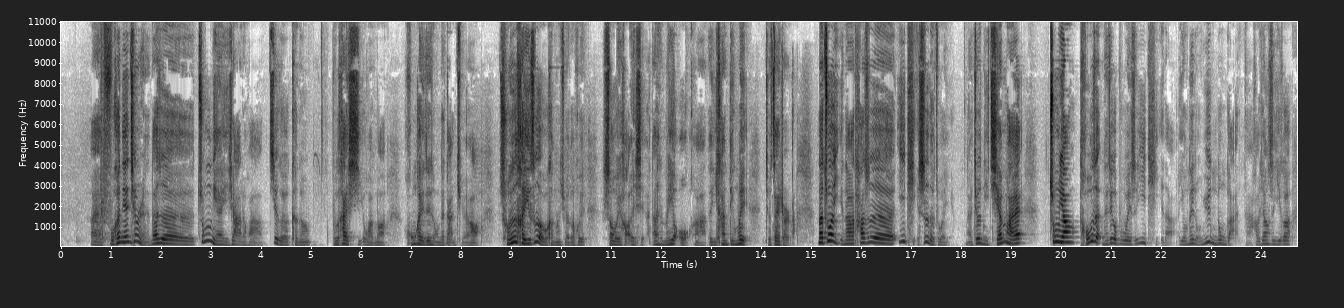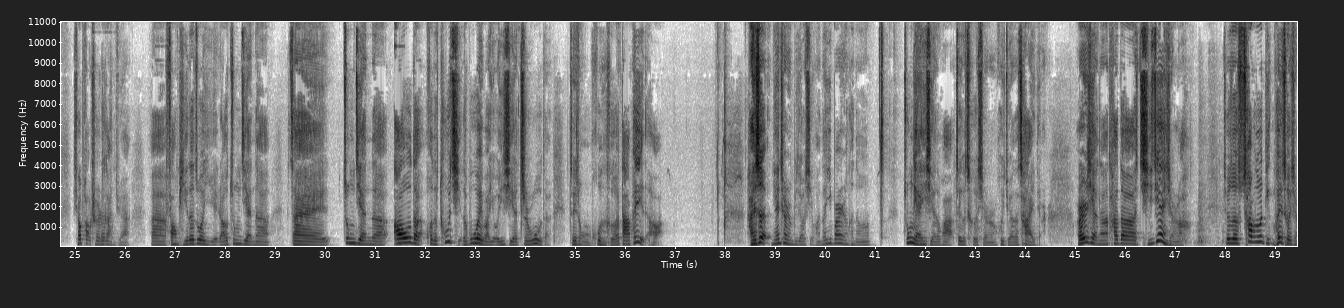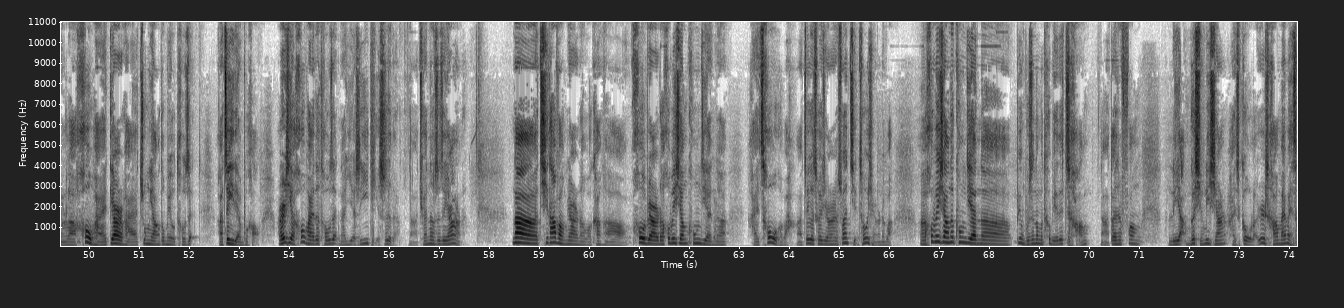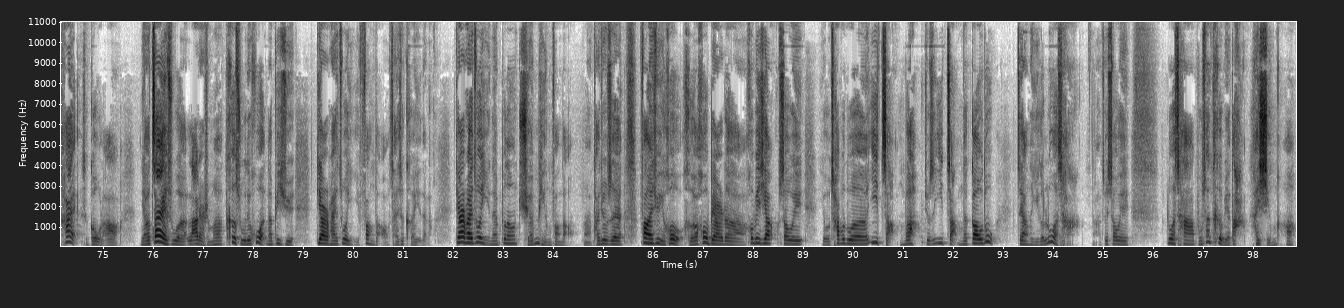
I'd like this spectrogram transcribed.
哎，符合年轻人，但是中年以下的话，这个可能不太喜欢吧，红黑这种的感觉哈。纯黑色我可能觉得会稍微好一些，但是没有啊。这一看定位就在这儿了。那座椅呢？它是一体式的座椅啊，就是你前排。中央头枕的这个部位是一体的，有那种运动感啊，好像是一个小跑车的感觉。呃，仿皮的座椅，然后中间呢，在中间的凹的或者凸起的部位吧，有一些织物的这种混合搭配的哈，还是年轻人比较喜欢。那一般人可能中年一些的话，这个车型会觉得差一点。而且呢，它的旗舰型啊。就是差不多顶配车型了，后排、第二排、中央都没有头枕，啊，这一点不好。而且后排的头枕呢也是一体式的，啊，全都是这样的。那其他方面呢？我看看啊，后边的后备箱空间呢还凑合吧？啊，这个车型算紧凑型的吧？呃，后备箱的空间呢并不是那么特别的长啊，但是放两个行李箱还是够了，日常买买菜是够了啊。你要再说拉点什么特殊的货，那必须第二排座椅放倒才是可以的了。第二排座椅呢不能全平放倒。啊，它就是放下去以后和后边的后备箱稍微有差不多一掌吧，就是一掌的高度这样的一个落差啊，这稍微落差不算特别大，还行啊。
